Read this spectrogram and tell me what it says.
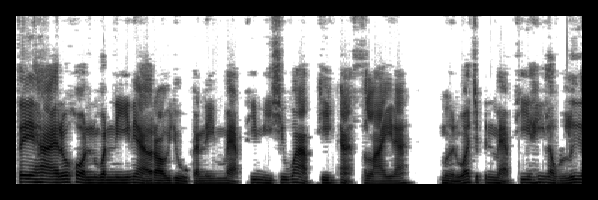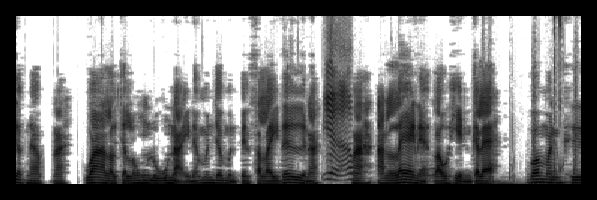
เซฮายทุกคนวันนี้เนี่ยเราอยู่กันในแมปที่มีชื่อว่า Pick a Slide นะ เหมือนว่าจะเป็นแมปที่ให้เราเลือกนะครับนะว่าเราจะลงรูไหนนะมันจะเหมือนเป็นสไลเดอร์นะ Yeah. มาอันแรกเนี่ยเราเห็นกันแล้วว่ามันคือ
